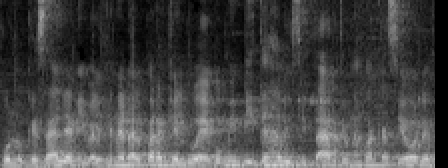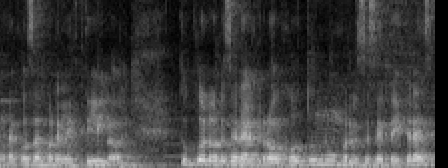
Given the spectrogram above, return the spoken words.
con lo que sale a nivel general para que luego me invites a visitarte, unas vacaciones, una cosa por el estilo. Tu color será el rojo, tu número el 63.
